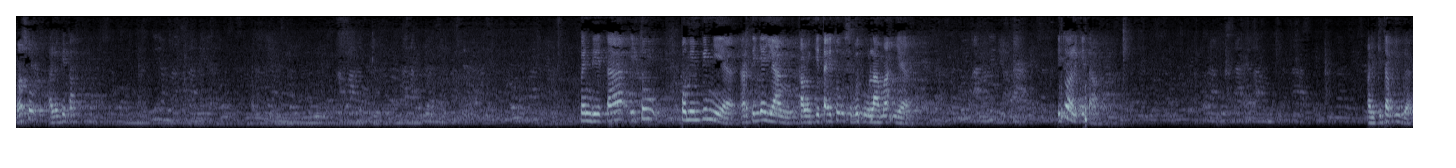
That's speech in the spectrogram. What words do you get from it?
Masuk Alkitab. Pendeta itu pemimpinnya, artinya yang kalau kita itu sebut ulamanya, itu ahli kitab. Ahli kitab juga.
